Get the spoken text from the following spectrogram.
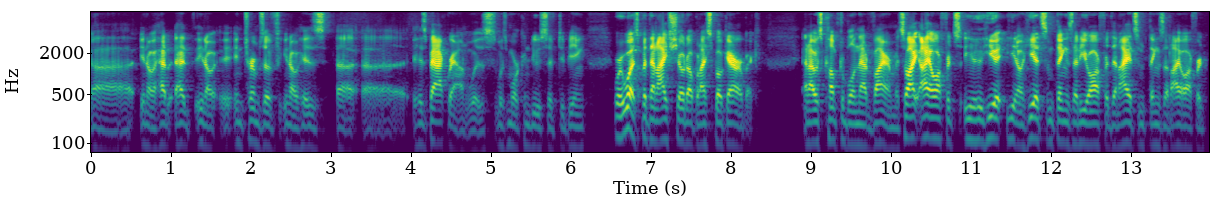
uh, you know, had, had you know, in terms of you know his uh, uh, his background was was more conducive to being where he was. But then I showed up and I spoke Arabic and I was comfortable in that environment. So I, I, offered, he, you know, he had some things that he offered, then I had some things that I offered.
